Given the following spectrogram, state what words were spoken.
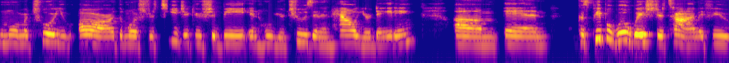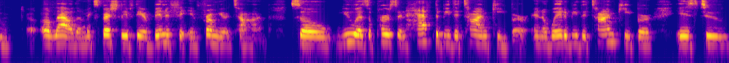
more mature you are the more strategic you should be in who you're choosing and how you're dating. Um, and because people will waste your time if you allow them especially if they're benefiting from your time. So you as a person have to be the timekeeper and a way to be the timekeeper is to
